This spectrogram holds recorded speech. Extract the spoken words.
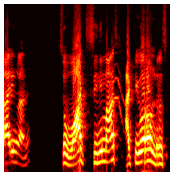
കാര്യങ്ങളാണ്. So watch cinemas at your own risk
